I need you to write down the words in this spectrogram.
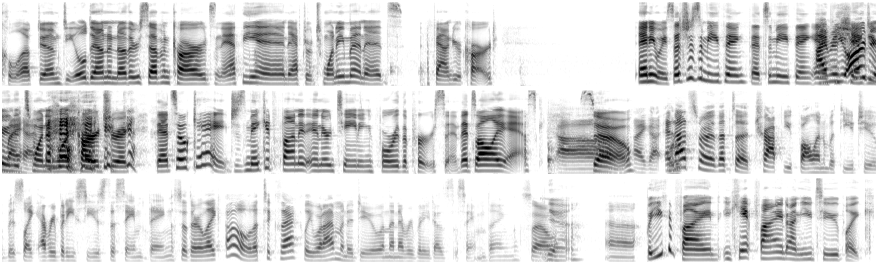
Collect them, deal down another seven cards, and at the end, after 20 minutes, I found your card. Anyways, that's just a me thing. That's a me thing. And I'm if you are doing the head. 21 card trick, that's okay. Just make it fun and entertaining for the person. That's all I ask. Um, So- I got, and that's where that's a trap you fall in with YouTube. Is like everybody sees the same thing, so they're like, "Oh, that's exactly what I'm gonna do," and then everybody does the same thing. So Yeah. uh, But you can find, you can't find on YouTube like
